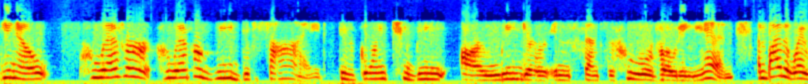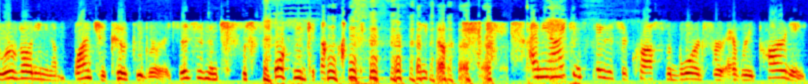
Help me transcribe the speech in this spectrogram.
you know whoever whoever we decide is going to be our leader in the sense of who we're voting in. And by the way, we're voting in a bunch of cuckoo birds. This isn't just one guy. you know? I mean, I can say this across the board for every party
